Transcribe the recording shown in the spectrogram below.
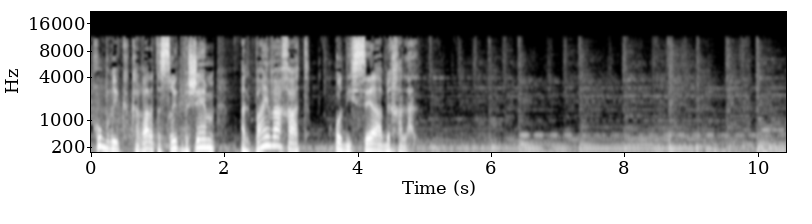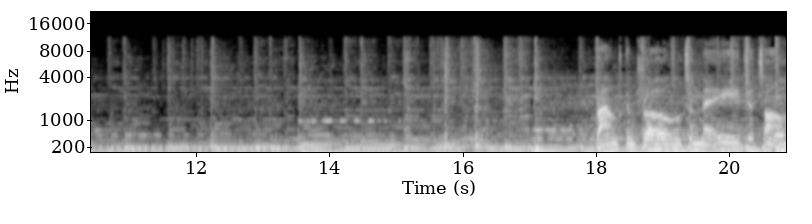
קובריק קרא לתסריט בשם 2001 אודיסאה בחלל. Control to Major Tom.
